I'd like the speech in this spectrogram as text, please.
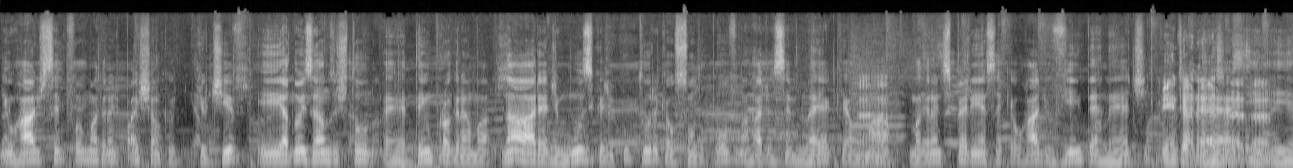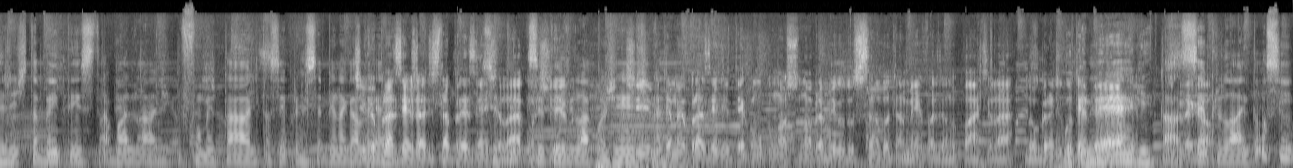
E o rádio sempre foi uma grande paixão que eu, que eu tive. E há dois anos estou, é, tenho um programa na área de música, de cultura, que é o Som do Povo, na Rádio Assembleia, que é uma, uma grande experiência, que é o rádio via internet. Via internet, É, né? Exato. e, e a gente também tem esse trabalho lá de fomentar, de estar sempre recebendo a galera. Tive o prazer já de estar presente Você lá te- você contigo. esteve lá com a gente, Tive né? também o prazer de ter como com o nosso nobre amigo do samba também, fazendo parte lá do Grande Gutenberg. Gutenberg, tá Legal. sempre lá. Então, assim,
